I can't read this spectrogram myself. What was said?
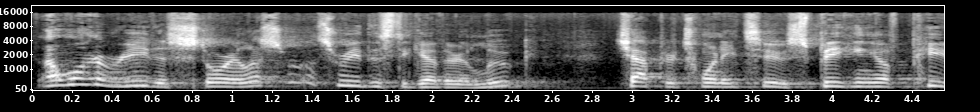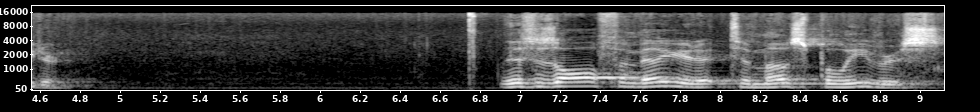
And I want to read a story. Let's, let's read this together in Luke chapter 22, speaking of Peter. This is all familiar to, to most believers.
